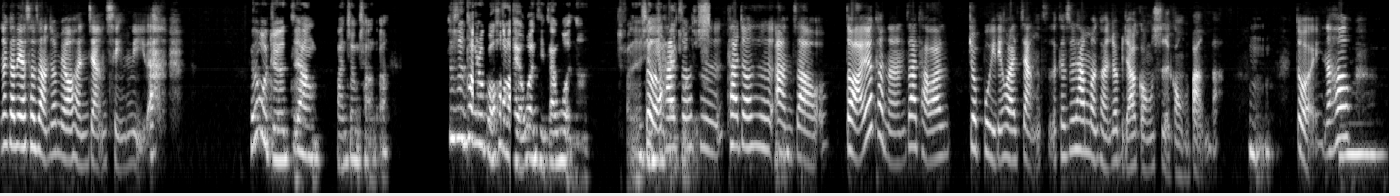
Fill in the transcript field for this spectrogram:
那个列车长就没有很讲情理的。可是我觉得这样蛮正常的，就是他如果后来有问题再问呢、啊，反正现在他就是他就是按照、嗯、对啊，因为可能在台湾就不一定会这样子，可是他们可能就比较公事公办吧。嗯，对，然后、嗯、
